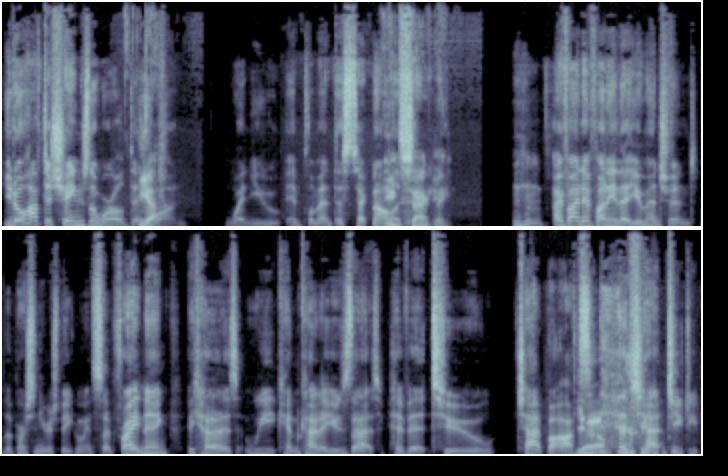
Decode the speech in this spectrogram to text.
you don't have to change the world day yeah. one when you implement this technology. Exactly. Mm-hmm. I find it funny that you mentioned the person you were speaking with said frightening because we can kind of use that to pivot to chatbots yeah. and chat G-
